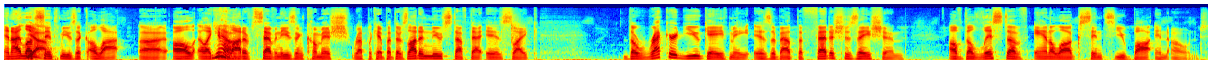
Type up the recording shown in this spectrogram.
and I love Yeah. synth music a lot. Uh, all like in a lot of '70s and comish replicate, but there's a lot of new stuff that is like the record you gave me is about the fetishization of the list of analog synths you bought and owned.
